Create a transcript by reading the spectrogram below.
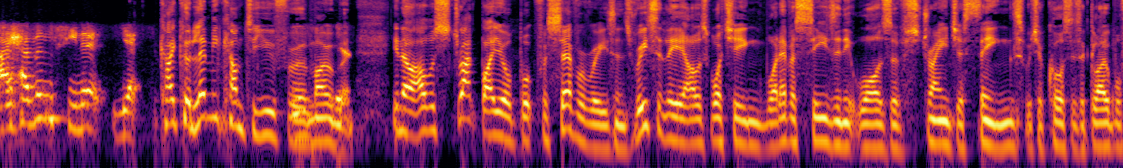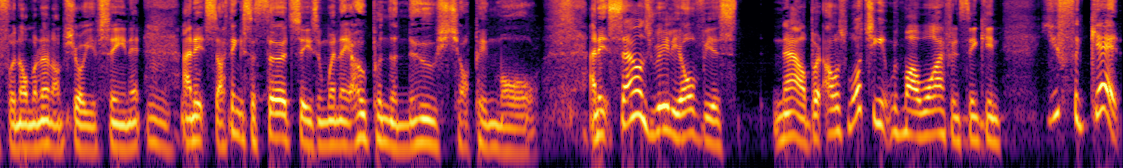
I haven't seen it yet. Kai Khiun, let me come to you for a moment. You know, I was struck by your book for several reasons. Recently, I was watching whatever season it was of Stranger Things, which of course is a global phenomenon. I'm sure you've seen it. Hmm. And it's, I think it's the third season when they open the new shopping mall. And it sounds really obvious now, but I was watching it with my wife and thinking, you forget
